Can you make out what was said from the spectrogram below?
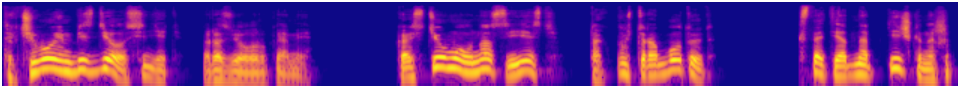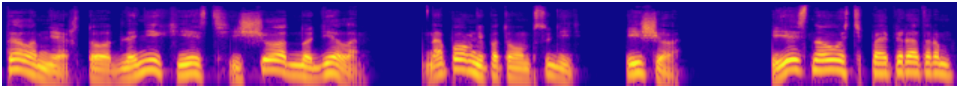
«Так чего им без дела сидеть?» — развел руками. Костюмы у нас есть, так пусть работают. Кстати, одна птичка нашептала мне, что для них есть еще одно дело. Напомни потом обсудить. И еще. Есть новости по операторам?»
